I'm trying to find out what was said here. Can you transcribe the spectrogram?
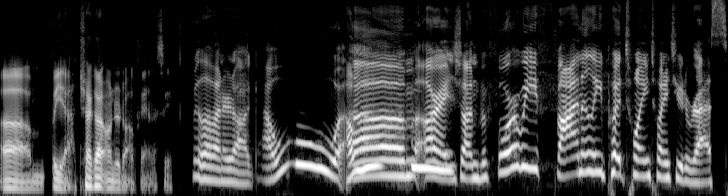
Um, but yeah, check out Underdog Fantasy. We love Underdog. Oh, um, all right, Shawn. Before we finally put 2022 to rest,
